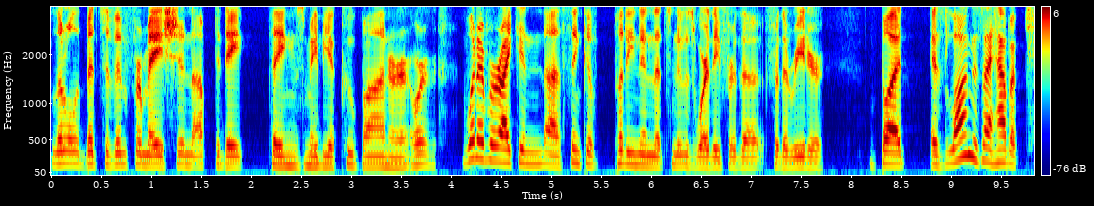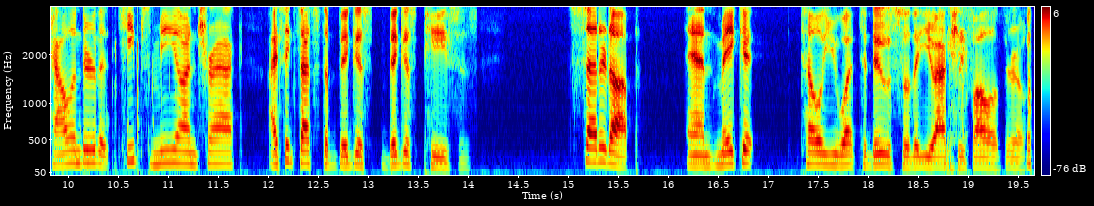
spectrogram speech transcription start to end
little bits of information, up to date things, maybe a coupon or, or whatever I can uh, think of putting in that's newsworthy for the for the reader. But as long as I have a calendar that keeps me on track, I think that's the biggest biggest piece is set it up and make it tell you what to do so that you actually follow through.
